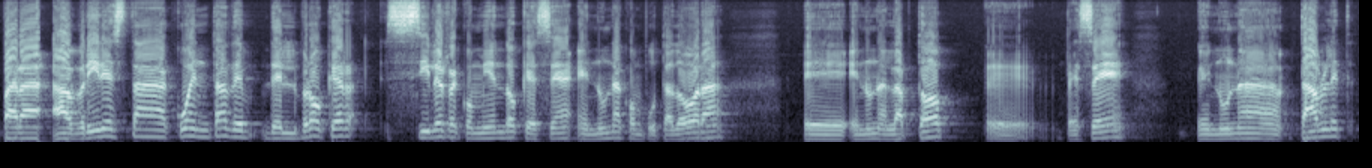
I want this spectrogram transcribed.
para abrir esta cuenta del broker, sí les recomiendo que sea en una computadora, eh, en una laptop, eh, PC, en una tablet,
